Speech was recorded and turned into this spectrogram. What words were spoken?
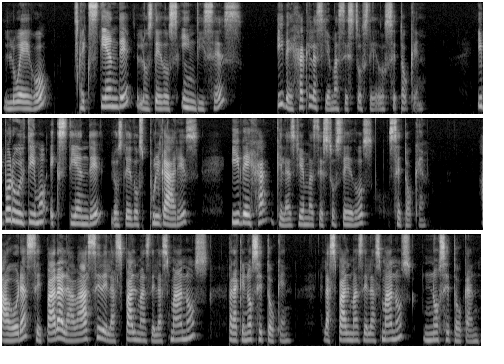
Luego, extiende los dedos índices y deja que las yemas de estos dedos se toquen. Y por último, extiende los dedos pulgares y deja que las yemas de estos dedos se toquen. Ahora separa la base de las palmas de las manos para que no se toquen las palmas de las manos no se tocan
